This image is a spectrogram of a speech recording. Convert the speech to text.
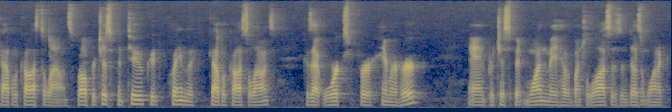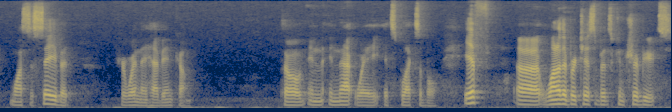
capital cost allowance. Well, participant two could claim the capital cost allowance because that works for him or her. And participant one may have a bunch of losses and doesn't want to, wants to save it for when they have income. So in, in that way, it's flexible. If uh, one of the participants contributes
